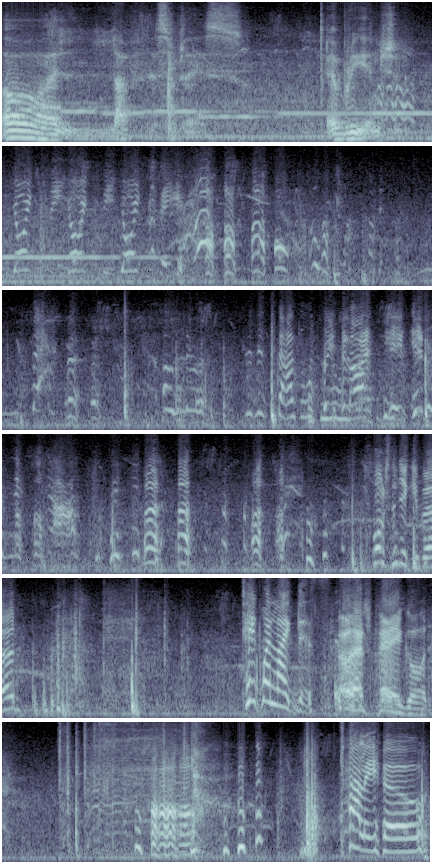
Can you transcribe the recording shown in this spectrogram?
Oh, I love this place. Every inch. Yoinkty, yoinkty, yoinkty! oh, look. This is Basil's new mouthpiece. Isn't it? What's the dicky bird? Take one like this. Oh, that's very good. Tally ho.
